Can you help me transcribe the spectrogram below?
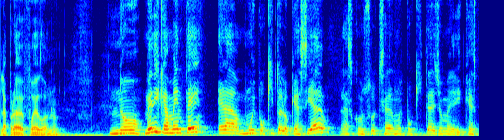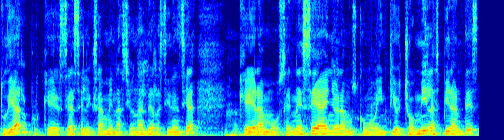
la prueba de fuego, ¿no? No, médicamente era muy poquito lo que hacía, las consultas eran muy poquitas, yo me dediqué a estudiar porque se hace el examen nacional de residencia, Ajá. que éramos, en ese año éramos como 28 mil aspirantes,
